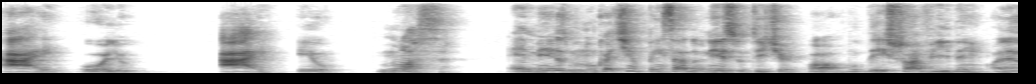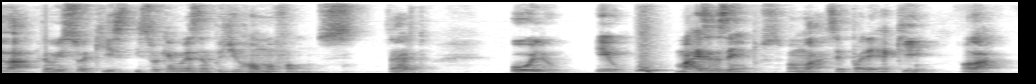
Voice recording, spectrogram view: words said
I, olho, I, eu. Nossa, é mesmo, nunca tinha pensado nisso, teacher. Ó, mudei sua vida, hein? Olha lá. Então isso aqui, isso aqui é um exemplo de homophones, certo? Olho, eu. Mais exemplos. Vamos lá, separei aqui. Olha lá.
